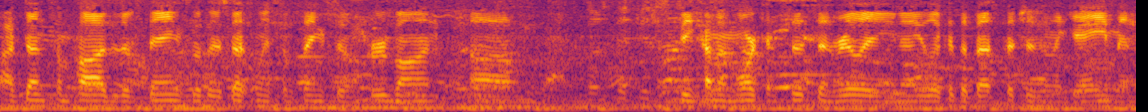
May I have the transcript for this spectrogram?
I've done some positive things, but there's definitely some things to improve on. Um, just becoming more consistent, really. You know, you look at the best pitchers in the game, and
